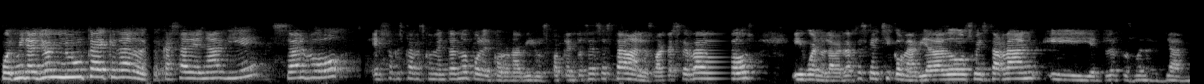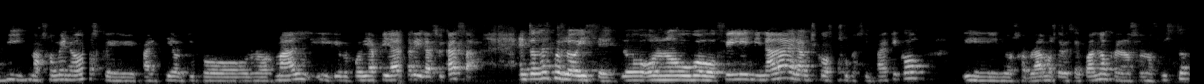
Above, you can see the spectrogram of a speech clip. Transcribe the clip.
Pues mira, yo nunca he quedado en casa de nadie, salvo eso que estabas comentando por el coronavirus, porque entonces estaban los bares cerrados y bueno, la verdad es que el chico me había dado su Instagram y entonces pues bueno, ya vi más o menos que parecía un tipo normal y que me podía fiar de ir a su casa. Entonces pues lo hice, luego no hubo feeling ni nada, era un chico súper simpático y nos hablamos de vez en cuando, aunque no nos hemos visto,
